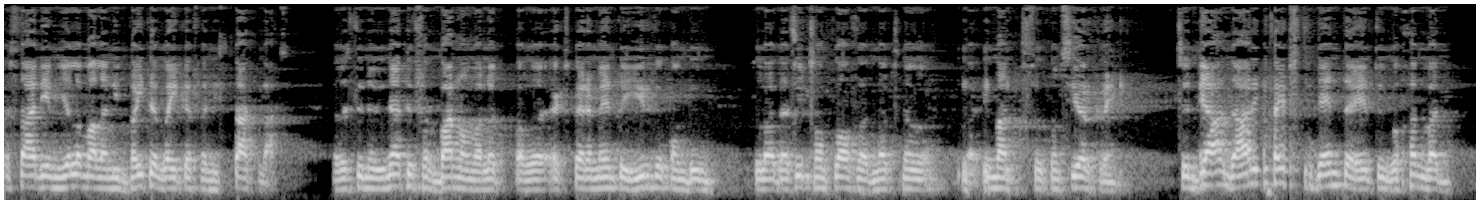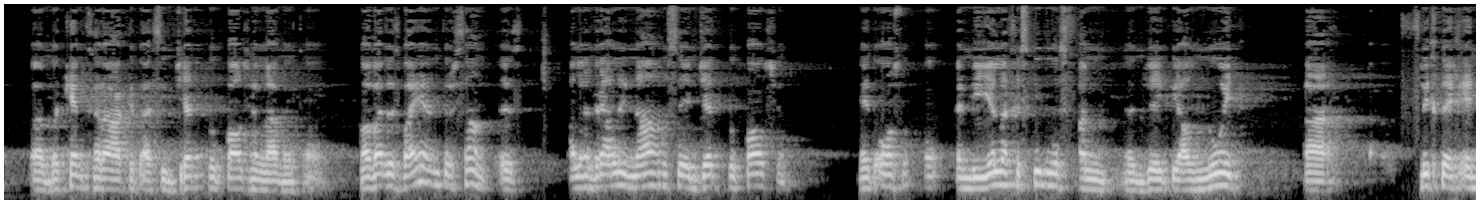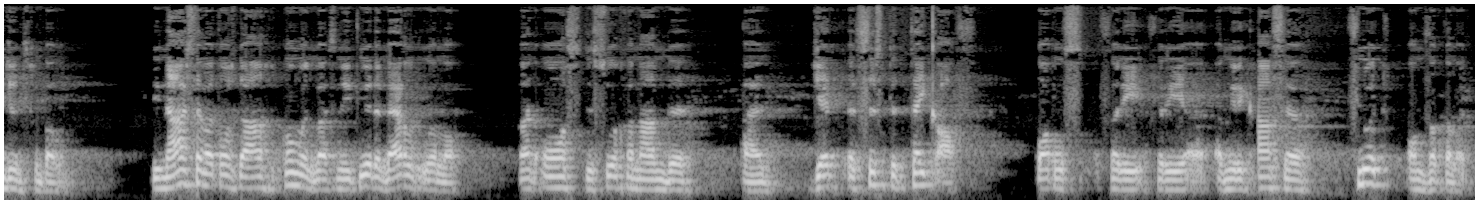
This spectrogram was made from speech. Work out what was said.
stadium heeltemal in die buitewyke van die stad was. Hulle is toe nou te verban om hulle hulle eksperimente hier te kon doen sodat as iets ontplof dat niks nou uh, iemand sou kon seer kry. So ja, daardie vyf studente het toe begin wat uh, bekend geraak het as die Jet Propulsion Laboratory. Maar wat is baie interessant is hulle het al die naam sê Jet Propulsion het ons in die hele geskiedenis van uh, JPL nooit uh vliegtuig engines gebou. Die naaste wat ons daaraan gekom het was in die Tweede Wêreldoorlog wat ons die sogenaamde uh jet assisted take-off bottles vir die vir die uh, Amerikaanse vloot ontwikkel het.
